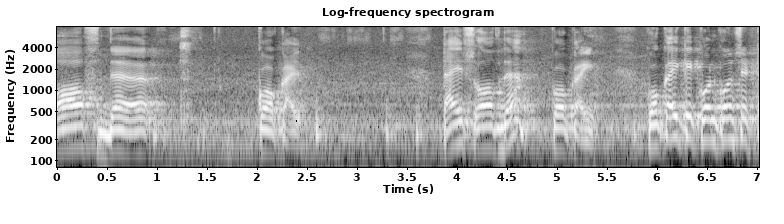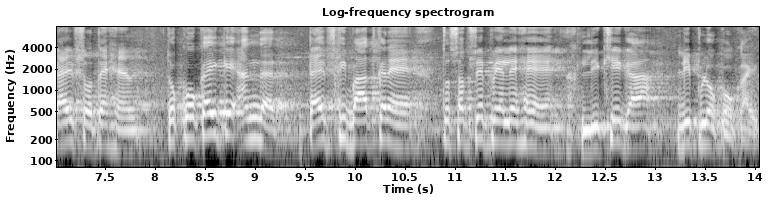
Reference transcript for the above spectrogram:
of the cocci types of the cocci. Cocci के कौन कौन से टाइप्स होते हैं? तो कोकाई के अंदर टाइप्स की बात करें तो सबसे पहले है लिखिएगा डिप्लो कोकाई।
